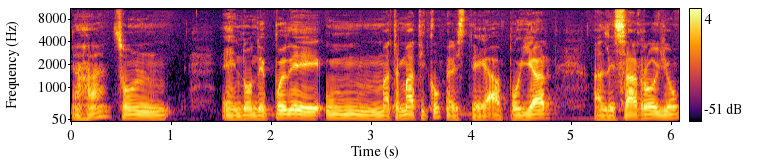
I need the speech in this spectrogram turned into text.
Ajá, son en donde puede un matemático este, apoyar al desarrollo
